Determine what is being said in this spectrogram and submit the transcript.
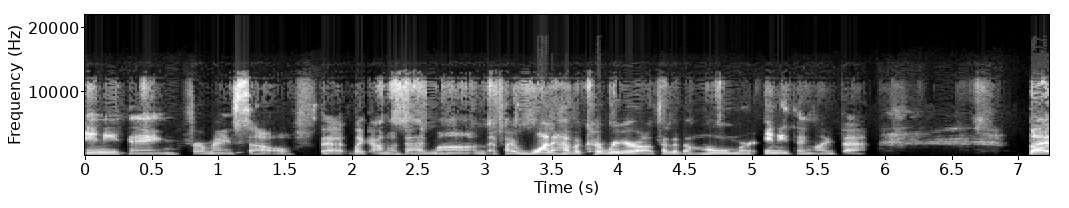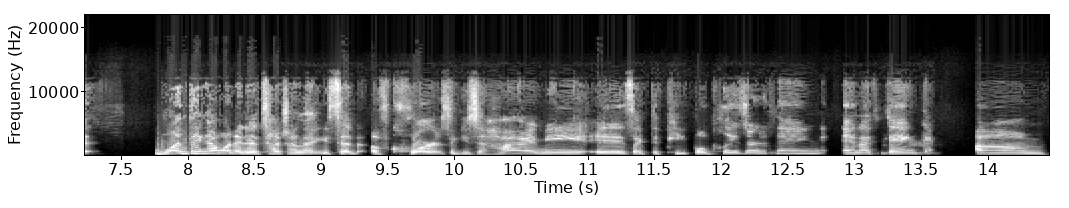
anything for myself that like I'm a bad mom if I want to have a career outside of the home or anything like that. But one thing I wanted to touch on that you said of course like you said hi me is like the people pleaser thing and I think mm-hmm. um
